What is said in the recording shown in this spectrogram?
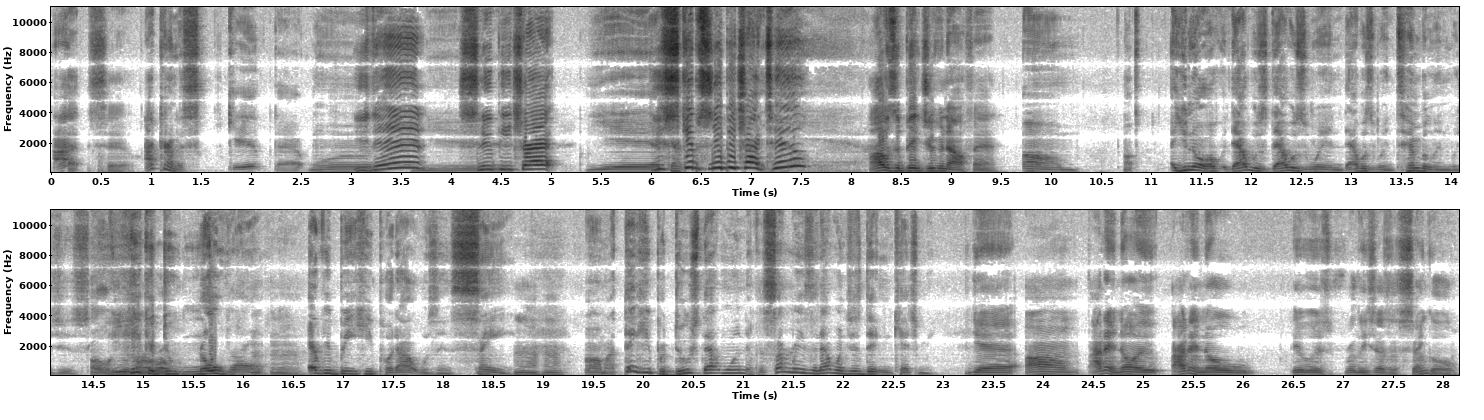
I exhale. I kind of skipped that one. You did Yeah. Snoopy track. Yeah. You skipped Snoopy track too. I was a big Juvenile fan. Um, you know that was that was when that was when Timbaland was just Oh, he he could do no wrong. Every beat he put out was insane. Mm-hmm. Um, I think he produced that one, and for some reason that one just didn't catch me. Yeah. Um, I didn't know it. I didn't know it was released as a single.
